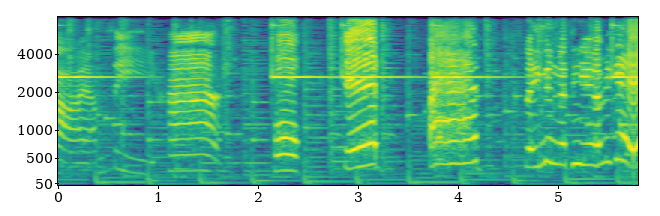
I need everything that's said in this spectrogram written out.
สามสี่ห้าหกเจ็ดแปดเหลืออีกหนึ่งนาทีแล้วพี่เก๋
